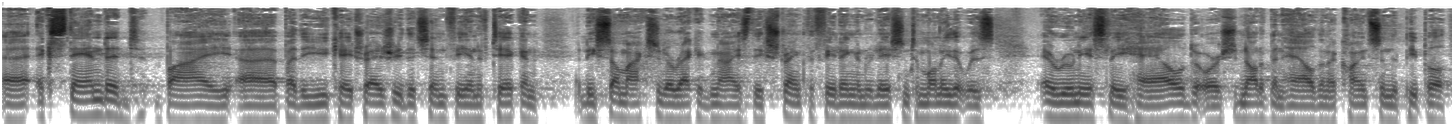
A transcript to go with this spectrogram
uh, extended by, uh, by the UK Treasury, that Sinn Féin have taken at least some action to recognise the strength of feeling in relation to money that was erroneously held or should not have been held in accounts and the people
